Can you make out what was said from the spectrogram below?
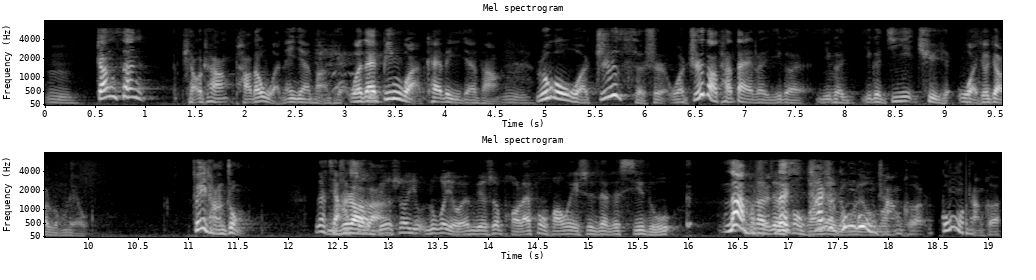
嗯，张三嫖娼跑到我那间房去，我在宾馆开了一间房，如果我知此事，我知道他带了一个一个一个鸡去去，我就叫容留，非常重。那假设比如说有如果有人比如说跑来凤凰卫视在这吸毒，那不是，那它是公共场合，公共场合，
